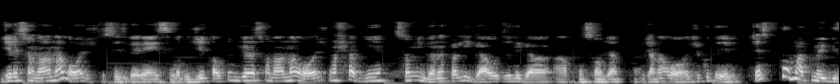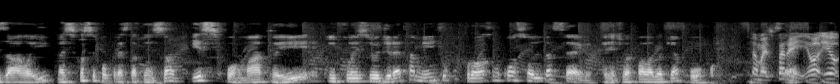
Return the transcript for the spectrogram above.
direcional analógico. Vocês verem aí em cima do digital, tem um direcional analógico, uma chavinha, se não me engano, é para ligar ou desligar a função de, de analógico dele. Tinha esse formato meio bizarro aí, mas se você for prestar atenção, esse formato aí influenciou diretamente o próximo console da Sega, que a gente vai falar daqui a pouco. Não, mas peraí, eu, eu,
